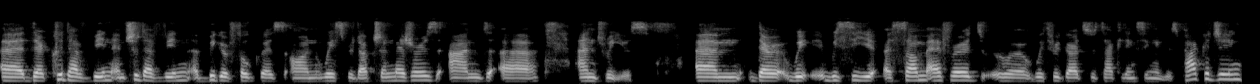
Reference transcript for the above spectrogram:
uh, there could have been and should have been a bigger focus on waste reduction measures and, uh, and reuse. Um, there we, we see uh, some effort uh, with regards to tackling single-use packaging,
